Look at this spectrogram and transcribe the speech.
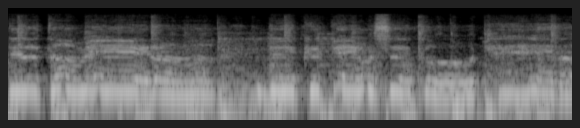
दिल था मेरा देख के उसको ठहरा।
